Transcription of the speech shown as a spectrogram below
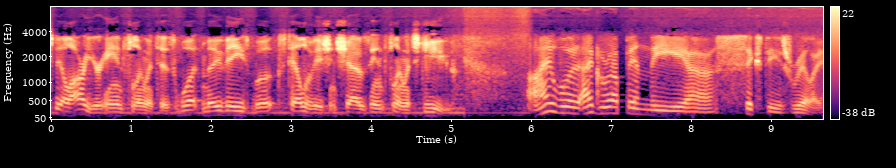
still are your influences? What movies, books, television shows influenced you? I would. I grew up in the uh, '60s, really,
